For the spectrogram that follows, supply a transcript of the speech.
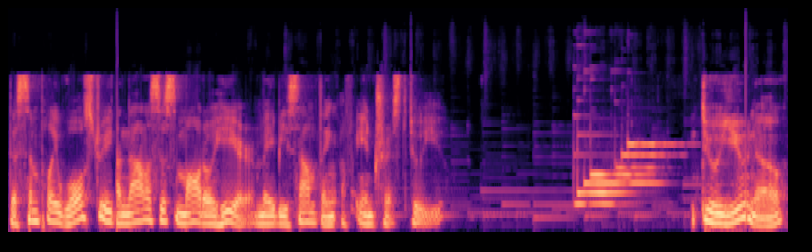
the Simply Wall Street analysis model here may be something of interest to you. Do you know?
